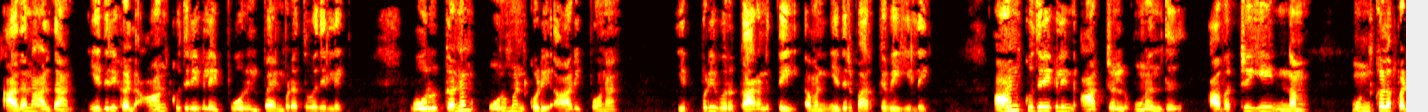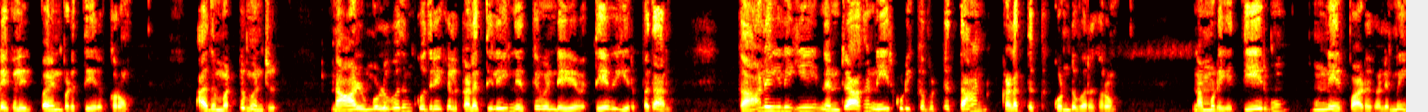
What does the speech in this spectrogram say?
அதனால்தான் எதிரிகள் ஆண் குதிரைகளை போரில் பயன்படுத்துவதில்லை. ஒரு கணம் உருமன் கொடி ஆடிப்போனான் எப்படி ஒரு காரணத்தை அவன் எதிர்பார்க்கவே இல்லை. ஆண் குதிரைகளின் ஆற்றல் உணர்ந்து அவற்றையே நம் முன்களப்படைகளில் பயன்படுத்தி இருக்கிறோம். அது மட்டுமன்று நாள் முழுவதும் குதிரைகள் களத்திலே நிற்க வேண்டிய தேவை இருப்பதால் காலையிலேயே நன்றாக நீர் குடிக்க விட்டுத்தான் களத்துக்கு கொண்டு வருகிறோம். நம்முடைய தேர்வும் முன்னேற்பாடுகளுமே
